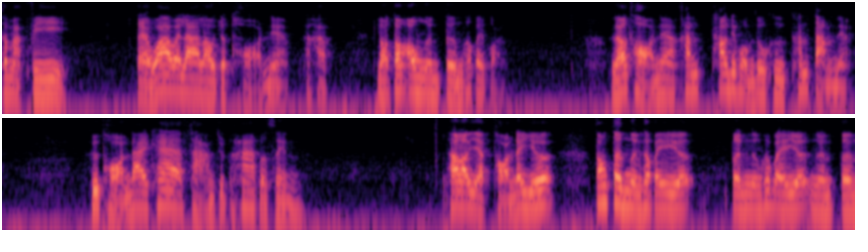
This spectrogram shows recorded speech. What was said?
สมัครฟรี แต่ว่าเวลาเราจะถอนเนี่ยนะครับ เราต้องเอาเงินเติมเข้าไปก่อน แล้วถอนเนี่ยขั้นเท่าที่ผมดูคือขั้นต่ำเนี่ยคือถอนได้แค่ 3.5%ถ้าเราอยากถอนได้เยอะ ต้องเติมเงินเข้าไปเยอะเติมเงินเข้าไปเยอะเงินเติม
